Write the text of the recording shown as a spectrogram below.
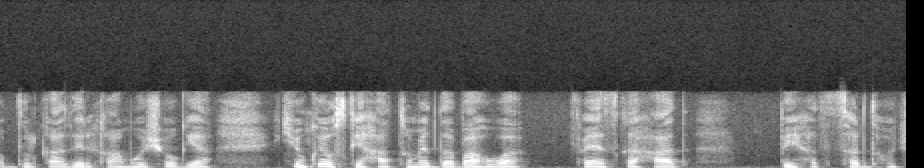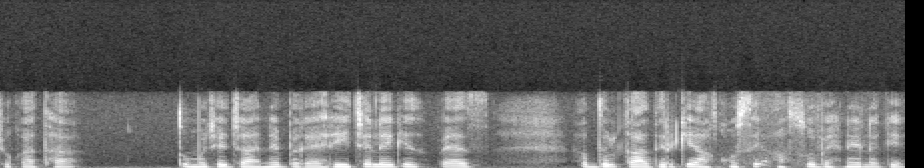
अब्दुल कादिर खामोश हो गया क्योंकि उसके हाथों में दबा हुआ फैज़ का हाथ बेहद सर्द हो चुका था। तो मुझे जाने बगैर ही चले गए फैज़। अब्दुल कादिर की आँखों से आँसू बहने लगे।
